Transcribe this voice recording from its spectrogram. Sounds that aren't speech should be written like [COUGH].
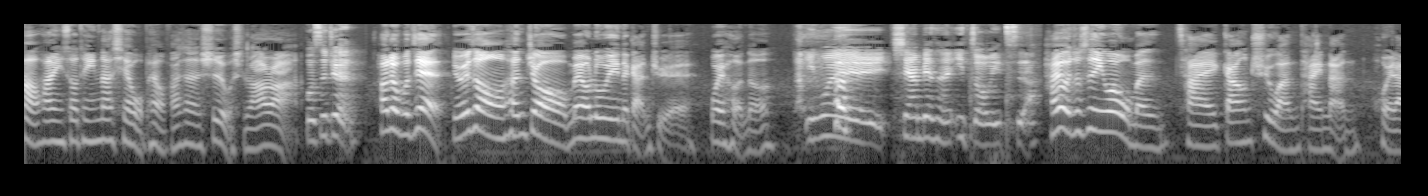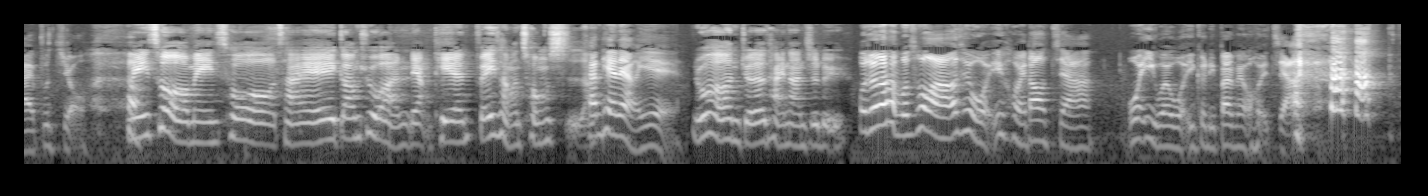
好，欢迎收听那些我朋友发生的事，我是 Lara，我是卷，好久不见，有一种很久没有录音的感觉，为何呢？因为现在变成一周一次啊。[LAUGHS] 还有就是因为我们才刚去完台南回来不久，[LAUGHS] 没错没错，才刚去完两天，非常的充实啊，三天两夜。如何？你觉得台南之旅？我觉得很不错啊，而且我一回到家，我以为我一个礼拜没有回家。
